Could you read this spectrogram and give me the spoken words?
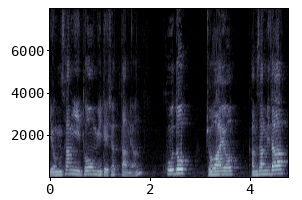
영상이 도움이 되셨다면 구독, 좋아요, 감사합니다.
